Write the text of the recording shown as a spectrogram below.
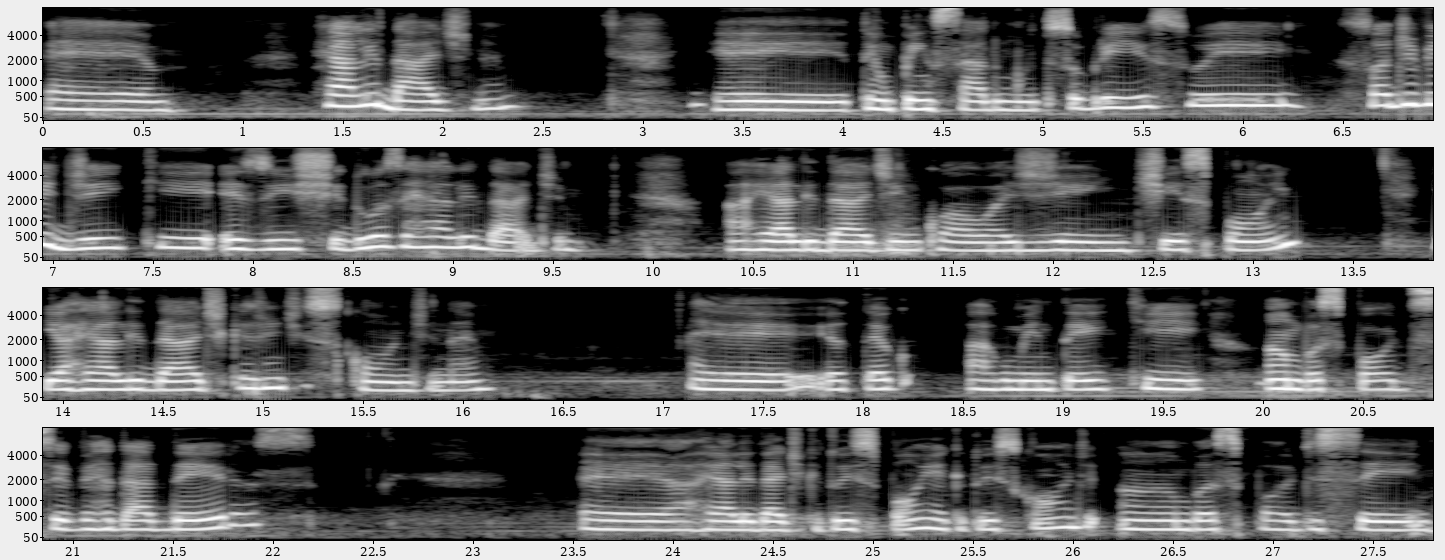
é, realidade, né? É, tenho pensado muito sobre isso e só dividir que existe duas realidades. A realidade em qual a gente expõe e a realidade que a gente esconde, né? É, eu até argumentei que ambas podem ser verdadeiras. É, a realidade que tu expõe, a que tu esconde, ambas pode ser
